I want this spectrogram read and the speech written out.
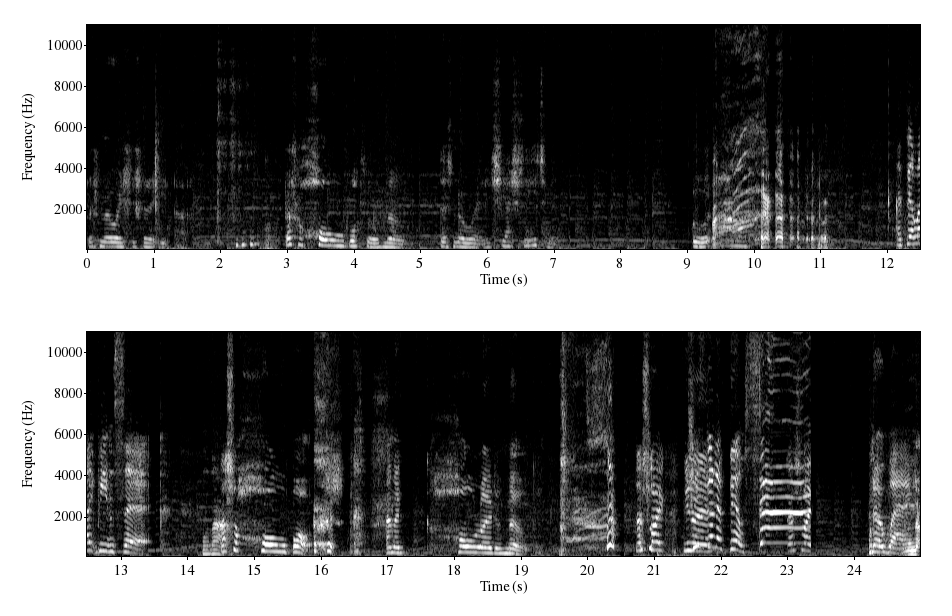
There's no way she's gonna eat that. That's a whole bottle of milk. There's no way. Is she actually eating it? Oh, I feel like being sick. That's a whole box and a whole load of milk. That's like, you She's know, gonna feel sick. No oh, way. No.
